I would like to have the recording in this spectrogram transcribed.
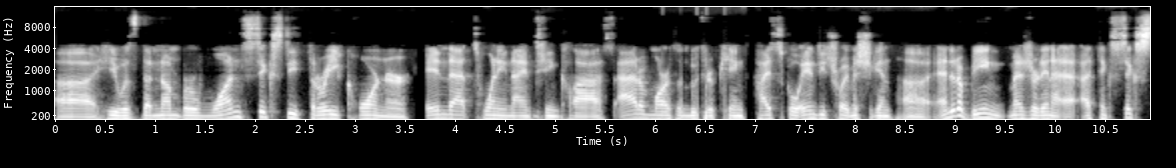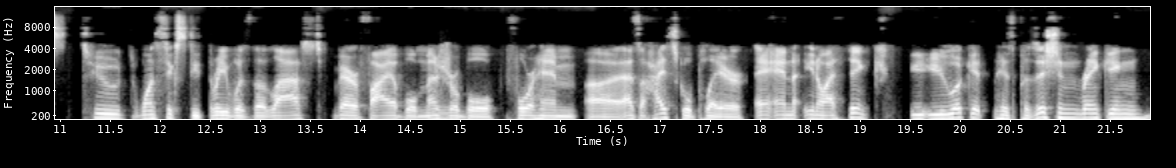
uh, he was the number 163 corner in that 2019 class out of Martin Luther King High School in Detroit, Michigan. Uh, ended up being measured in, I, I think, six to 163 was the last verifiable measurable for him uh, as a high school player. And, and, you know, I think you, you look at his position ranking,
